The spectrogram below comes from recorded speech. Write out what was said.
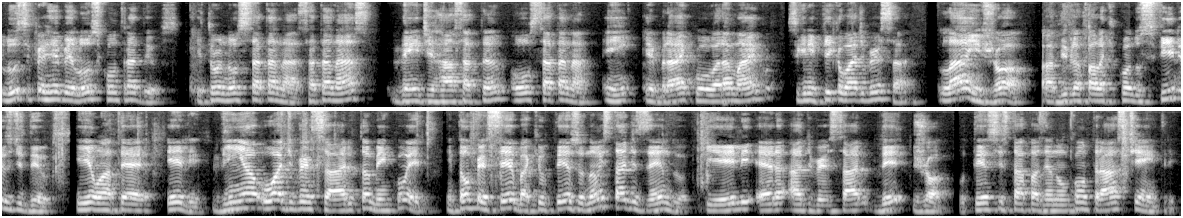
Lúcifer rebelou-se contra Deus e tornou-se Satanás. Satanás vem de Ra-Satã ou Sataná. Em hebraico ou aramaico, significa o adversário. Lá em Jó, a Bíblia fala que quando os filhos de Deus iam até ele, vinha o adversário também com ele. Então perceba que o texto não está dizendo que ele era adversário de Jó. O texto está fazendo um contraste entre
